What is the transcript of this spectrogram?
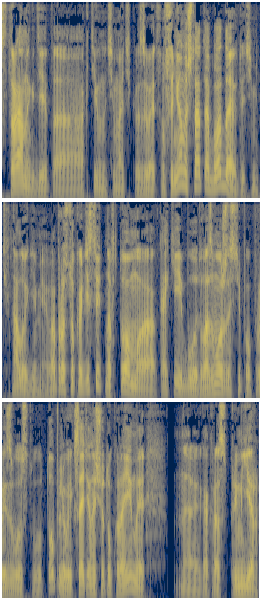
страны, где это активно тематика развивается. Но Соединенные Штаты обладают этими технологиями. Вопрос только действительно в том, а, какие будут возможности по производству топлива. И, кстати, насчет Украины, э, как раз премьер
